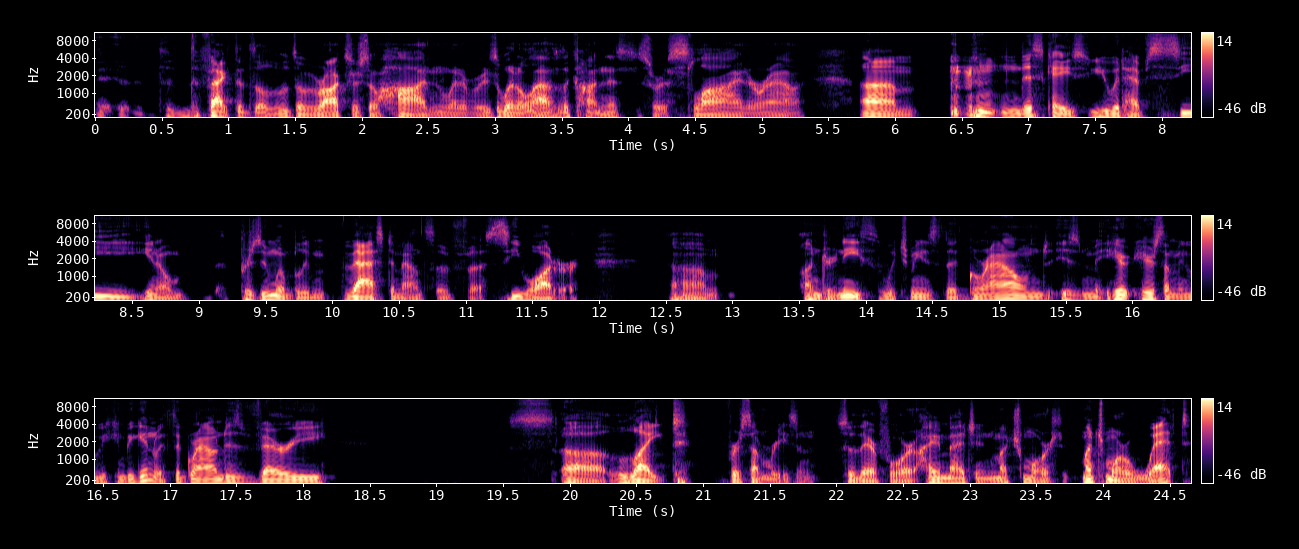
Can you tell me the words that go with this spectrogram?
the, the fact that the, the rocks are so hot and whatever is what allows the continents to sort of slide around. Um, in this case, you would have sea, you know, presumably vast amounts of uh, seawater um, underneath, which means the ground is here. Here's something we can begin with. The ground is very uh, light for some reason, so therefore, I imagine much more, much more wet,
